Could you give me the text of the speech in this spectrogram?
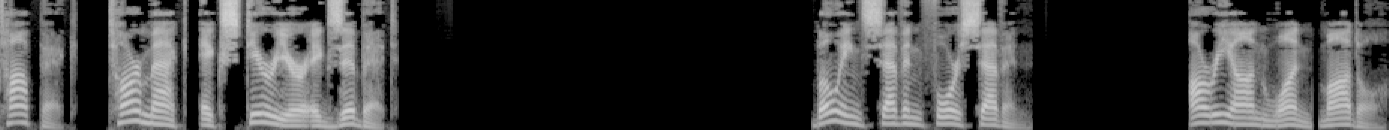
Topic: Tarmac exterior exhibit. Boeing 747 Ariane 1 model.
